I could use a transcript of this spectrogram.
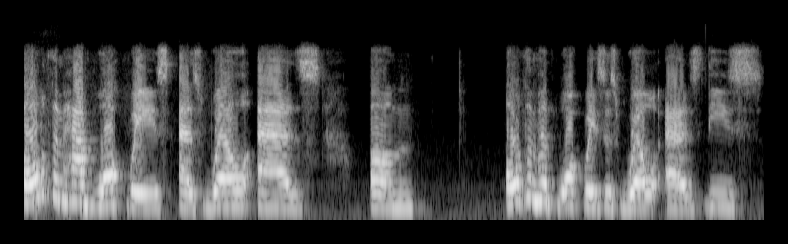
All of them have walkways as well as, um, all of them have walkways as well as these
